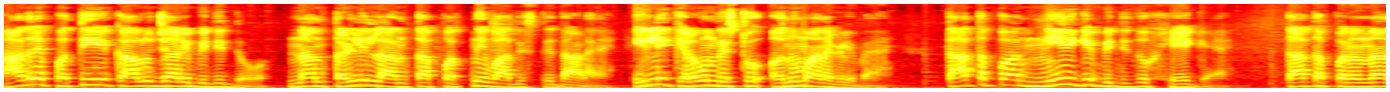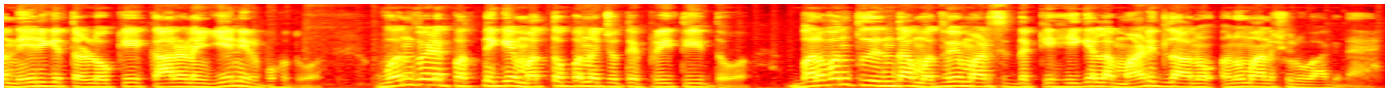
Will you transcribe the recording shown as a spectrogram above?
ಆದ್ರೆ ಪತಿಯೇ ಕಾಲು ಜಾರಿ ಬಿದ್ದಿದ್ದು, ನಾನ್ ತಳ್ಳಿಲ್ಲ ಅಂತ ಪತ್ನಿ ವಾದಿಸ್ತಿದ್ದಾಳೆ. ಇಲ್ಲಿ ಕೆಲವೊಂದಿಷ್ಟು ಅನುಮಾನಗಳಿವೆ. ತಾತಪ್ಪ ನೀರಿಗೆ ಬಿದ್ದಿದ್ದು ಹೇಗೆ? ತಾತಪ್ಪನನ್ನ ನೀರಿಗೆ ತಳ್ಳೋಕೆ ಕಾರಣ ಏನಿರಬಹುದು? ಒಂದ್ ವೇಳೆ ಪತ್ನಿಗೆ ಮತ್ತೊಬ್ಬನ ಜೊತೆ ಪ್ರೀತಿ ಇದ್ದು, ಬಲವಂತದಿಂದ ಮದುವೆ ಮಾಡಿಸಿದ್ದಕ್ಕೆ ಹೀಗೆಲ್ಲ ಮಾಡಿದ್ಲ ಅನ್ನೋ ಅನುಮಾನ ಶುರುವಾಗಿದೆ.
